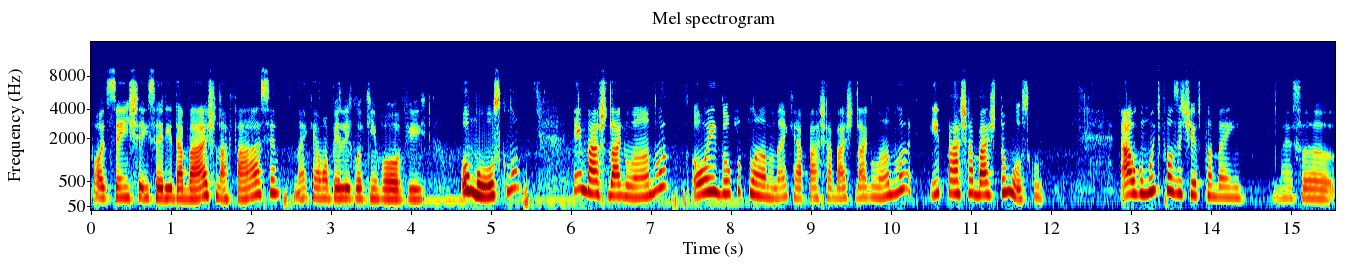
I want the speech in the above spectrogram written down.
pode ser inserida abaixo na fáscia, né, que é uma película que envolve o músculo, embaixo da glândula ou em duplo plano, né, que é a parte abaixo da glândula e parte abaixo do músculo. Algo muito positivo também nessa,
